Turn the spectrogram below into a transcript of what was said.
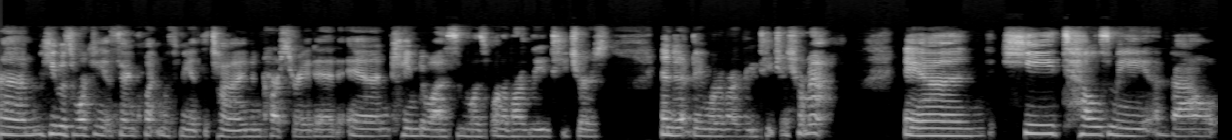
Um, he was working at San Quentin with me at the time, incarcerated, and came to us and was one of our lead teachers, ended up being one of our lead teachers for math. And he tells me about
